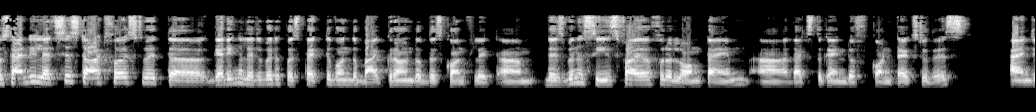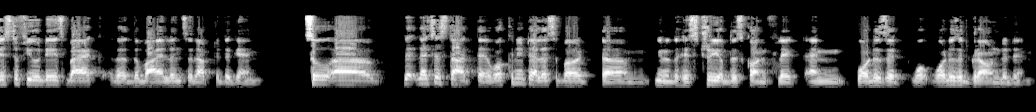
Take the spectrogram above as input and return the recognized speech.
Stanly, let's just start first with uh, getting a little bit of perspective on the background of this conflict. Um, there's been a ceasefire for a long time. Uh, that's the kind of context to this. And just a few days back, the, the violence erupted again. So, uh, let's just start there. What can you tell us about um, you know the history of this conflict and what is it what, what is it grounded in?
